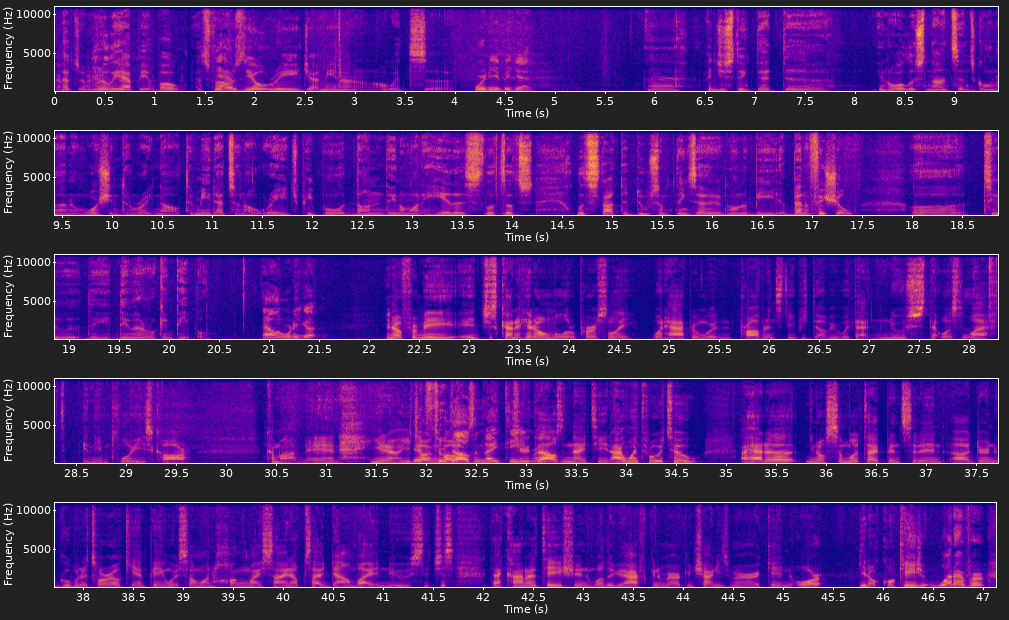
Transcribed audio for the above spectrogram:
That's what I'm really happy about. As far Yeah. as the outrage, I mean, I don't know. It's. Uh, Where do you begin? I just think that uh, you know all this nonsense going on in Washington right now. To me, that's an outrage. People are done. They don't want to hear this. Let's let's let's start to do some things that are going to be beneficial uh, to the the American people. Allan, what do you got? You know, for me, it just kind of hit home a little personally. What happened with Providence DPW with that noose that was left in the employee's car? Come on, man. You know, you're it's talking 2019, right? about 2019. I went through it too. I had a you know similar type incident uh, during the gubernatorial campaign where someone hung my sign upside down by a noose. It's just that connotation, whether you're African American, Chinese American, or you know Caucasian, whatever,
